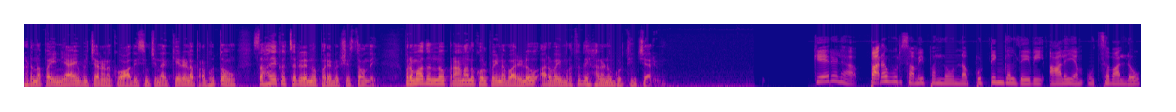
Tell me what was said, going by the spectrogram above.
ఘటనపై న్యాయ విచారణకు ఆదేశించిన కేరళ ప్రభుత్వం సహాయక చర్యలను పర్యవేక్షిస్తోంది. ప్రమాదంలో ప్రాణాలు కోల్పోయిన వారిలో అరవై మృతదేహాలను గుర్తించారు. కేరళ పరవూర్ సమీపంలో ఉన్న పుట్టింగల్ దేవి ఆలయం ఉత్సవాల్లో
